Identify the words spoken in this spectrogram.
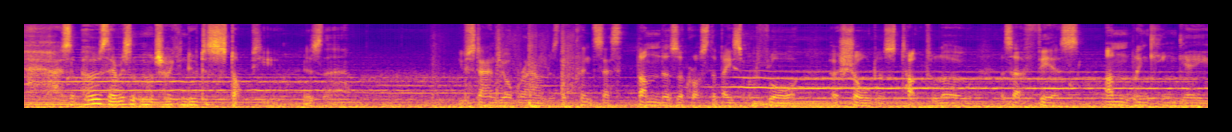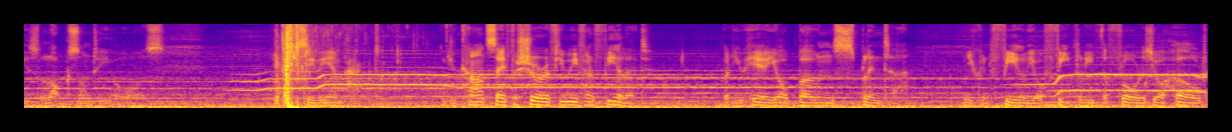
I suppose there isn't much I can do to stop you, is there? You stand your ground as the princess thunders across the basement floor, her shoulders tucked low as her fierce, unblinking gaze locks onto yours. You don't see the impact, and you can't say for sure if you even feel it, but you hear your bones splinter And You can feel your feet leave the floor as you're hurled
